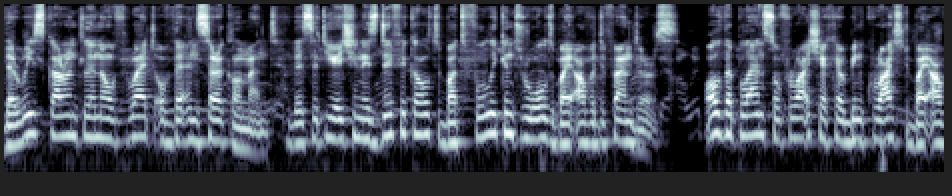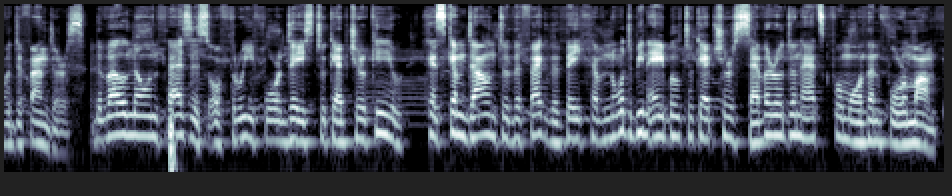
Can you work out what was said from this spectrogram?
There is currently no threat of the encirclement. The situation is difficult but fully controlled by our defenders. All the plans of Russia have been crushed by our defenders. The well-known thesis of three-four days to capture Kiev has come down to the fact that they have not been able to capture Severodonetsk for more than four months.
